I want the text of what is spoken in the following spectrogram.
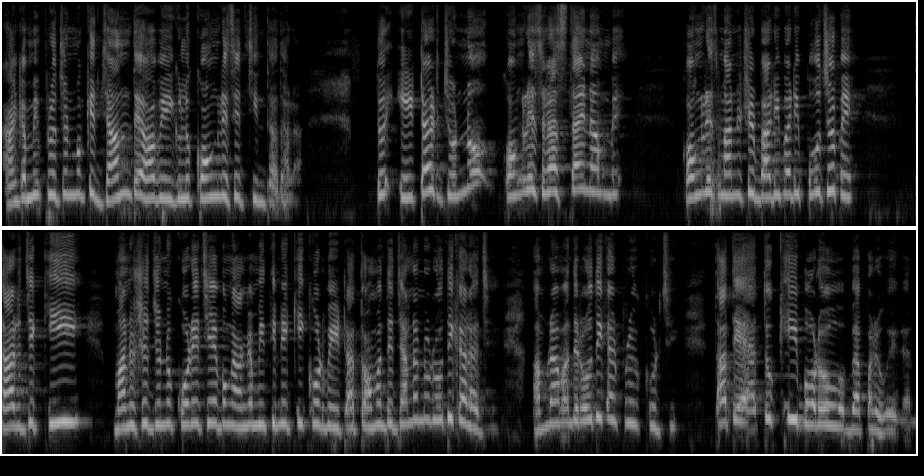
আগামী প্রজন্মকে জানতে হবে এগুলো কংগ্রেসের চিন্তাধারা। তো এটার জন্য কংগ্রেস রাস্তায় নামবে। কংগ্রেস মানুষের বাড়ি বাড়ি পৌঁছবে। তার যে কি মানুষের জন্য করেছে এবং আগামী দিনে কি করবে, এটা তো আমাদের জানানোর অধিকার আছে। আমরা আমাদের অধিকার প্রয়োগ করছি। তাতে এত কি বড় ব্যাপার হয়ে গেল?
